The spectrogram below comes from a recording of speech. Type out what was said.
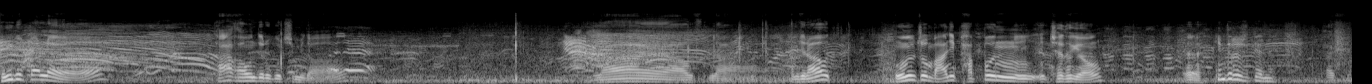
공도 빨라요. 다 가운데로 꽂힙니다. 아, 아웃입니다. 삼진 아웃. 오늘 좀 많이 바쁜 재석이 형. 네. 힘들어 죽겠네. 가시죠.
